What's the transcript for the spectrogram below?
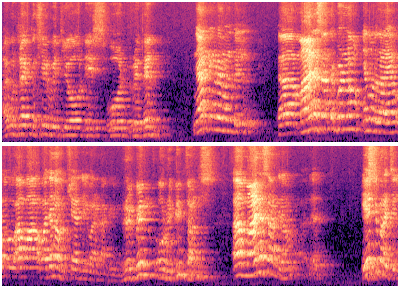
I would like to share with you this word repent. ഞാൻ നിങ്ങളുടെ മുൻപിൽ മാനസാന്തരപ്പെടണം എന്നുള്ളതായ വചനം ഷെയർ ചെയ്യുവാനായിട്ട് ആഗ്രഹിക്കുന്നു Repent or repentance മാനസാന്തരം ഏറ്റുപറച്ചിൽ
